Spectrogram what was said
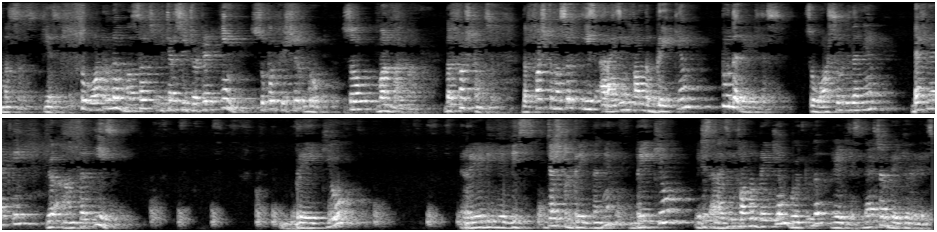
muscles. Yes. So, what are the muscles which are situated in superficial group? So, one by one. The first muscle the first muscle is arising from the brachium to the radius. So what should be the name? Definitely your answer is brachio radialis. Just break the name. Brachio, it is arising from the brachium going to the radius. That's why radialis.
